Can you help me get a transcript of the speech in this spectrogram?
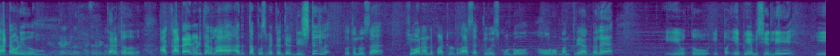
ಕಾಟ ಹೊಡಿಯೋದು. ಕರೆಕ್ಟ್ ಅದ. ಆ ಕಾಟ ಏನು ಹೊಡಿತಾರಲ್ಲ, ಅದು ತಪ್ಪಿಸ್ಬೇಕಂತೇಳಿ ಡಿಜಿಟಲ್ ಇವತ್ತೊಂದು ದಿವಸ ಶಿವಾನಂದ ಪಾಟೀಲರು ಆಸಕ್ತಿ ವಹಿಸ್ಕೊಂಡು ಅವರು ಮಂತ್ರಿ ಆದಮೇಲೆ ಇವತ್ತು ಇಪ್ಪ ಎ ಪಿ ಎಂ ಸಿಯಲ್ಲಿ ಈ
